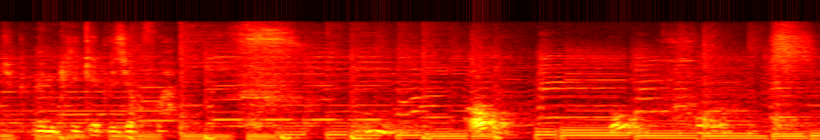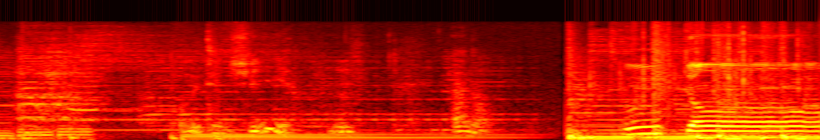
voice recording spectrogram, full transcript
Tu peux même cliquer plusieurs fois. Oh. Oh. Oh. Oh, mais t'es une fille. Ah non. Pourtant,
